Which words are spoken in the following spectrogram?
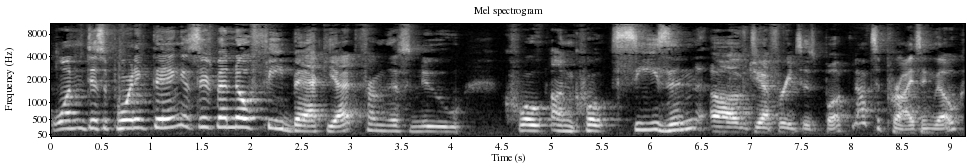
one disappointing thing is there's been no feedback yet from this new quote unquote season of Jeff Reads His Book. Not surprising though,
